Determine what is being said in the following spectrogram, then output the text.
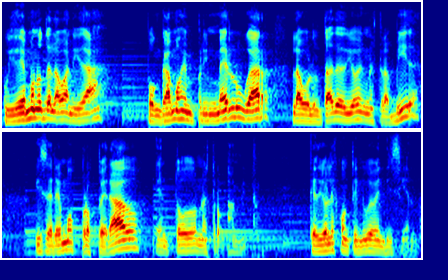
Cuidémonos de la vanidad, pongamos en primer lugar la voluntad de Dios en nuestras vidas y seremos prosperados en todo nuestro ámbito. Que Dios les continúe bendiciendo.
